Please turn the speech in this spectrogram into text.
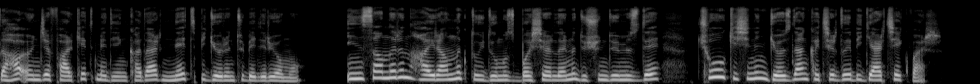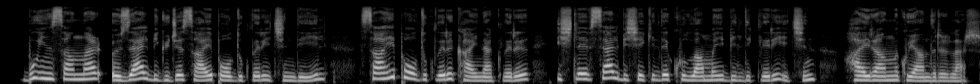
Daha önce fark etmediğin kadar net bir görüntü beliriyor mu? İnsanların hayranlık duyduğumuz başarılarını düşündüğümüzde çoğu kişinin gözden kaçırdığı bir gerçek var. Bu insanlar özel bir güce sahip oldukları için değil, sahip oldukları kaynakları işlevsel bir şekilde kullanmayı bildikleri için hayranlık uyandırırlar.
